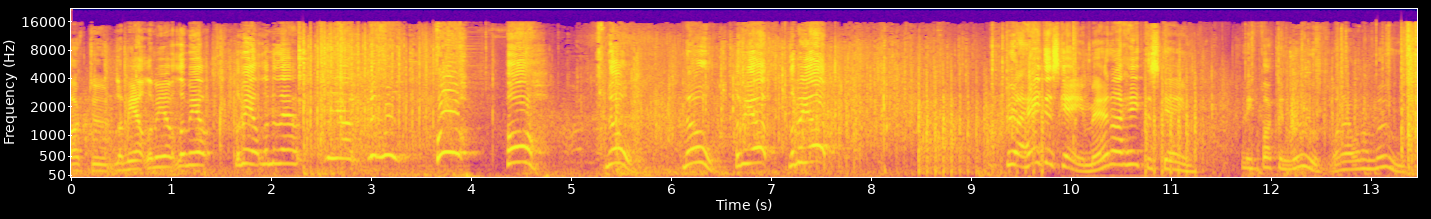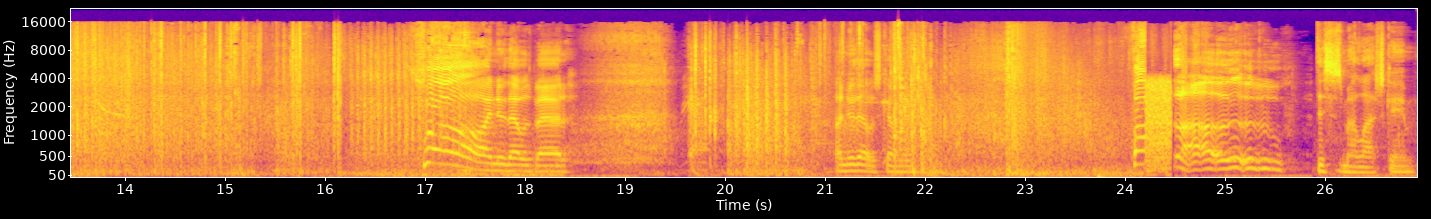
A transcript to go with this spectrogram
Fuck, dude. Let me out, let me out, let me out, let me out, let me out, let me out, out. Oh! Oh! No! No! Let me up! Let me up! Dude, I hate this game, man. I hate this game. Let me fucking move when I want to move. Oh, I knew that was bad. I knew that was coming. Fuck! This is my last game.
